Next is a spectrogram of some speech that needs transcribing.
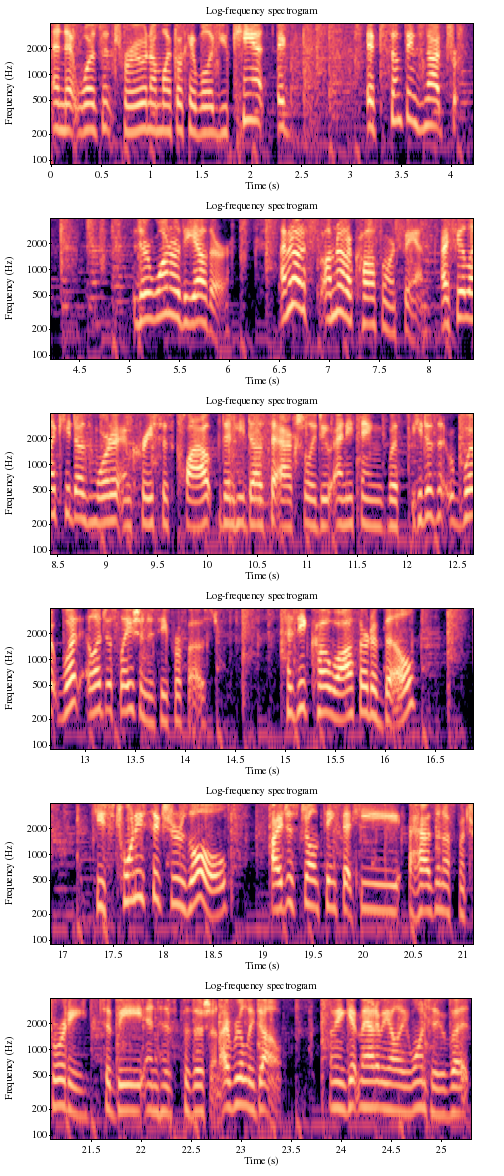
and it wasn't true. And I'm like, okay, well, you can't, if something's not true, they're one or the other. I'm not a, I'm not a Cawthorn fan. I feel like he does more to increase his clout than he does to actually do anything with. He doesn't. What what legislation has he proposed? Has he co-authored a bill? He's 26 years old. I just don't think that he has enough maturity to be in his position. I really don't. I mean, get mad at me all you want to, but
